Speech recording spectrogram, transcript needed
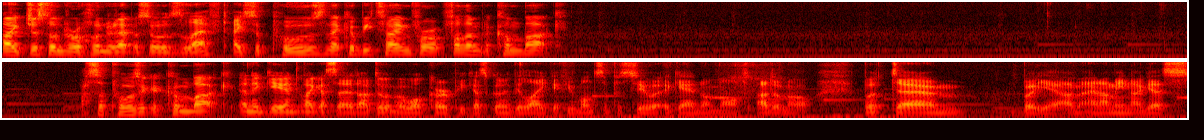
like just under hundred episodes left. I suppose there could be time for for them to come back. I suppose it could come back, and again, like I said, I don't know what Kurapika's going to be like if he wants to pursue it again or not. I don't know, but um, but yeah, and I mean, I guess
